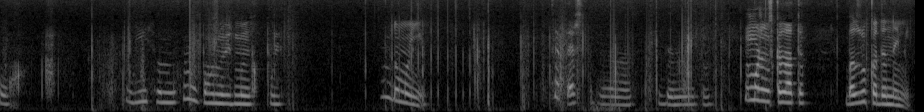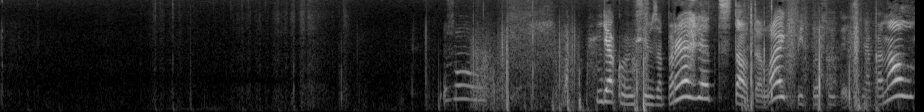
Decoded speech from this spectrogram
Ух. Надіюсь, він не знає погано від моїх пуль. Ну, думаю, ні. Це теж динамітом. Ну, можна сказати, базука динаміту. Дякую всім за перегляд. Ставте лайк, підписуйтесь на канал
